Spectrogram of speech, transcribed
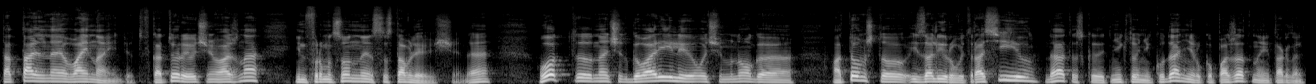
тотальная война идет, в которой очень важна информационная составляющая. Да? Вот, значит, говорили очень много о том, что изолировать Россию, да, так сказать, никто никуда, не рукопожатный и так далее.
